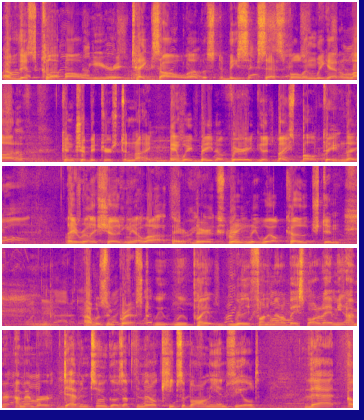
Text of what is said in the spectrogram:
of this club all year. It takes all of us to be successful, and we got a lot of contributors tonight. And we beat a very good baseball team. They they really showed me a lot. They're, they're extremely well coached and I was impressed. We, we play really fundamental baseball today. I mean, I, me I remember Devon, too, goes up the middle, keeps a ball in the infield, that uh,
